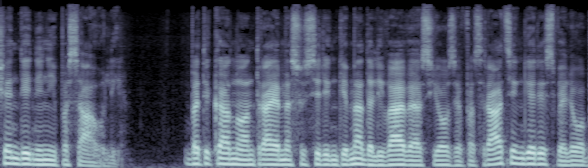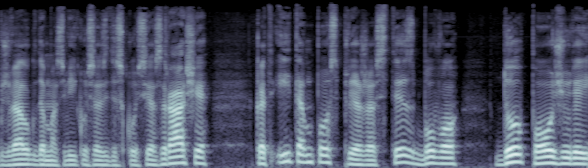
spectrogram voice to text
šiandieninį pasaulį. Vatikano antrajame susirinkime dalyvavęs Josefas Ratzingeris, vėliau apžvelgdamas vykusias diskusijas, rašė, kad įtampos priežastis buvo du požiūriai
